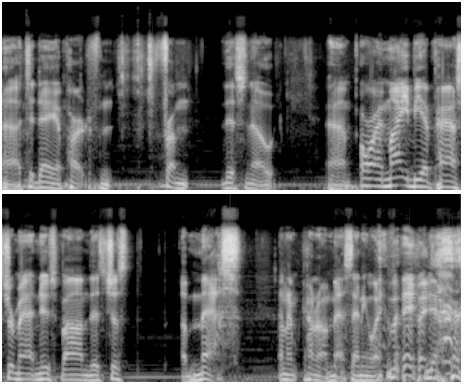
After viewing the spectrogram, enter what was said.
uh, today apart from, from this note. Um, or I might be a Pastor Matt Nussbaum that's just a mess. And I'm kind of a mess anyway. But anyway, yeah.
